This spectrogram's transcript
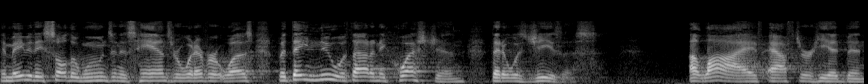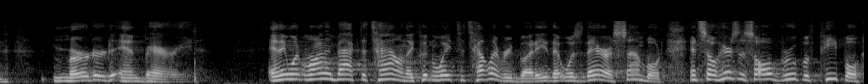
And maybe they saw the wounds in his hands or whatever it was, but they knew without any question that it was Jesus alive after he had been murdered and buried. And they went running back to town. They couldn't wait to tell everybody that was there assembled. And so here's this whole group of people,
